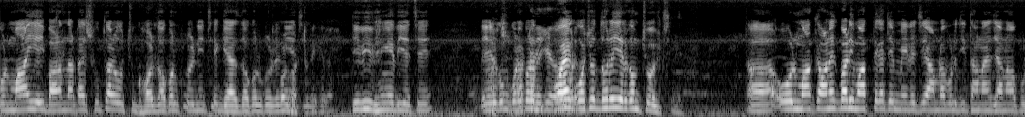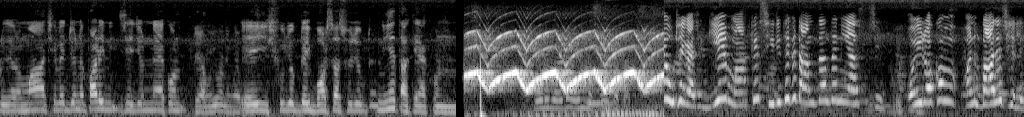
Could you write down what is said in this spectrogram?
ওর মাই এই বারান্দাটায় সুতার ও ঘর দখল করে নিয়েছে গ্যাস দখল করে নিয়েছে টিভি ভেঙে দিয়েছে। এরকম করে করে কয়েক বছর ধরেই এরকম চলছে। তা ওর মাকে অনেকবারই মারতে গেছে মেরেছে। আমরা বলেছি থানায় জানাও পুলিশ জানাও। মা ছেলের জন্য পারিনি সেই জন্য এখন এই সুযোগটা এই বর্ষার সুযোগটা নিয়ে তাকে এখন উঠে গেছে। গিয়ে মাকে সিঁড়ি থেকে টানতে টানতে নিয়ে আসছে। ওই রকম মানে বাজে ছেলে।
